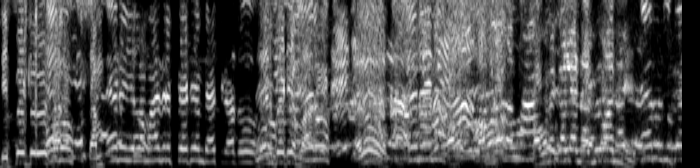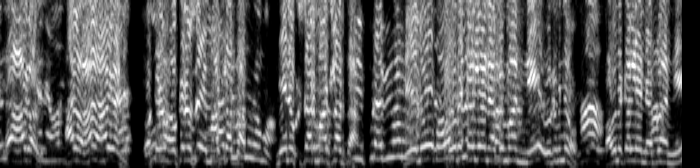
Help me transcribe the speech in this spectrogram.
డిప్యూటీ నేను వీళ్ళ మాదిరి పేటిఎం బ్యాచ్ కాదు. నేను పేటీఎం హలో. పవన్- కళ్యాణ్ అభిమాని. ఆగండి. ఆగండి. ఒక నిమిషం మాట్లాడతా. నేను ఒకసారి మాట్లాడతా. నేను పవన్ కళ్యాణ్ అభిమాని ఒక నిమిషం. పవన్ కళ్యాణ్ అభిమాని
